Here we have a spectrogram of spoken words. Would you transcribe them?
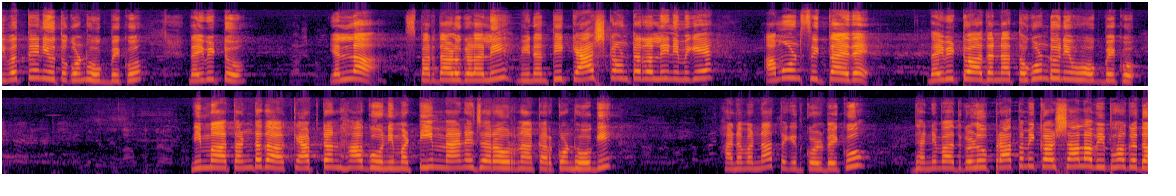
ಇವತ್ತೇ ನೀವು ತಗೊಂಡು ಹೋಗಬೇಕು. ದಯವಿಟ್ಟು ಎಲ್ಲ ಸ್ಪರ್ಧಾಳುಗಳಲ್ಲಿ ವಿನಂತಿ, ಕ್ಯಾಶ್ ಕೌಂಟರಲ್ಲಿ ನಿಮಗೆ ಅಮೌಂಟ್ ಸಿಗ್ತಾ ಇದೆ. ದಯವಿಟ್ಟು ಅದನ್ನು ತಗೊಂಡು ನೀವು ಹೋಗಬೇಕು. ನಿಮ್ಮ ತಂಡದ ಕ್ಯಾಪ್ಟನ್ ಹಾಗೂ ನಿಮ್ಮ ಟೀಮ್ ಮ್ಯಾನೇಜರ್ ಅವ್ರನ್ನ ಕರ್ಕೊಂಡು ಹೋಗಿ ಹಣವನ್ನು ತೆಗೆದುಕೊಳ್ಬೇಕು. ಧನ್ಯವಾದಗಳು. ಪ್ರಾಥಮಿಕ ಶಾಲಾ ವಿಭಾಗದ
